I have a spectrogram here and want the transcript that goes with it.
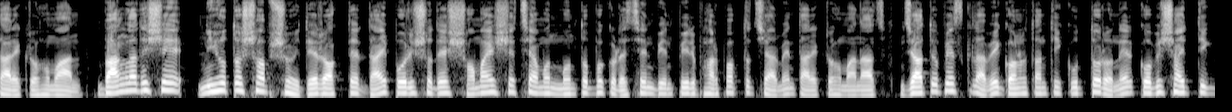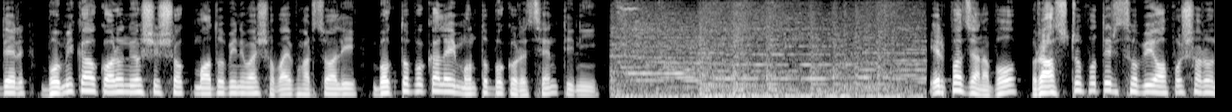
তারেক রহমান। বাংলাদেশে নিহত সব শহীদের রক্তের দায় পরিশোধের সময় এসেছে এমন মন্তব্য করেছেন বিএনপির ভারপ্রাপ্ত চেয়ারম্যান তারেক রহমান। আজ জাতীয় প্রেস ক্লাবে গণতান্ত্রিক উত্তরণের কবি সাহিত্যিকদের ভূমিকা ও করণীয় শীর্ষক মতবিনিময় সভায় ভার্চুয়ালি বক্তব্যকালে এই মন্তব্য করেছেন তিনি। এরপর জানাব, রাষ্ট্রপতির ছবি অপসারণ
